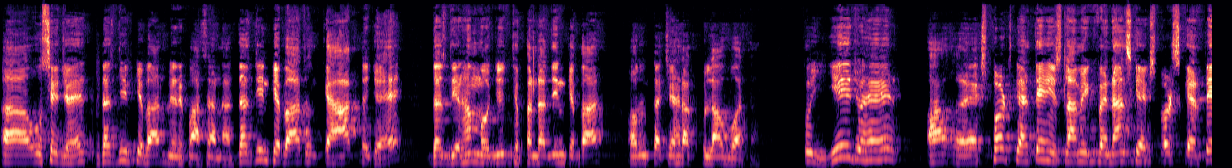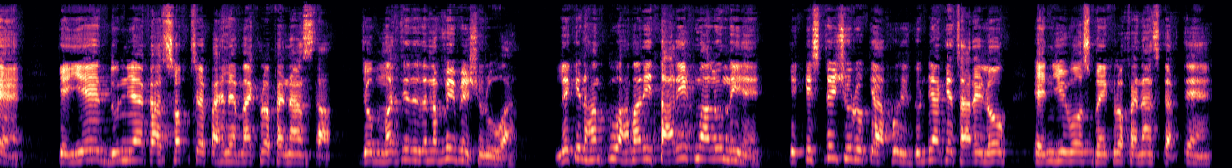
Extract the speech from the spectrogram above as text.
उसे जो है दस दिन के बाद मेरे पास आना। दस दिन के बाद उनके हाथ में जो है दस दिन हम मौजूद थे, पंद्रह दिन के बाद और उनका चेहरा खुला हुआ था। तो ये जो है एक्सपर्ट कहते हैं, इस्लामिक फाइनेंस के एक्सपर्ट्स कहते हैं कि ये दुनिया का सबसे पहले माइक्रो फाइनेंस था, जो मस्जिद नबी में शुरू हुआ। लेकिन हमको, हमारी तारीख मालूम नहीं है कि किसने शुरू किया। पूरी दुनिया के सारे लोग एन माइक्रो फाइनेंस करते हैं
